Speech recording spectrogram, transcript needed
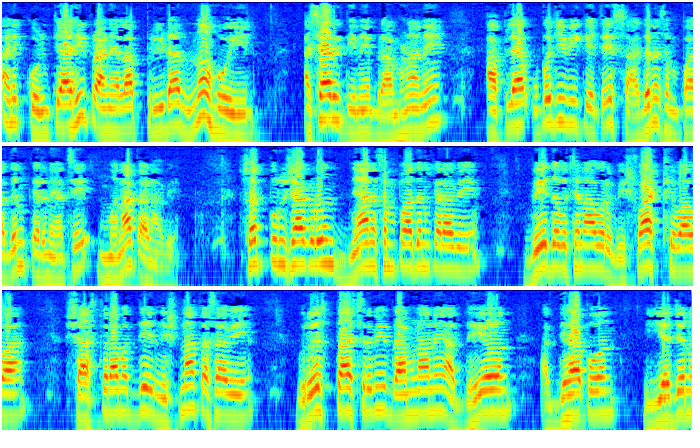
आणि कोणत्याही प्राण्याला पीडा न होईल अशा रीतीने ब्राह्मणाने आपल्या उपजीविकेचे साधन संपादन करण्याचे मनात आणावे. सत्पुरुषाकडून ज्ञान संपादन करावे वेदवचनावर विश्वास ठेवावा शास्त्रामध्ये निष्णात असावे गृहस्थाश्रमी ब्राह्मणाने अध्ययन अध्यापन यजन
